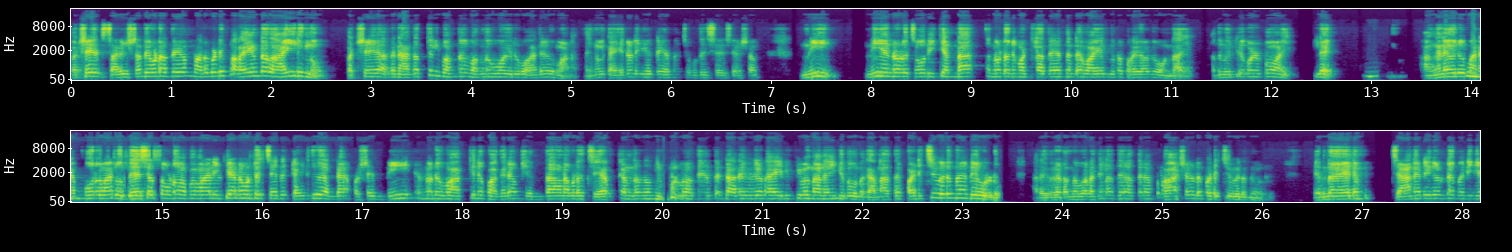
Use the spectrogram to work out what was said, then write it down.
പക്ഷേ സഹിഷ്ണുതയോടെ അദ്ദേഹം മറുപടി പറയേണ്ടതായിരുന്നു. പക്ഷേ അതിനകത്തിൽ വന്ന് വന്നുപോയ ഒരു വാചകമാണ്. നിങ്ങൾ കൈരളിയല്ലേ എന്ന് ചോദിച്ച ശേഷം നീ നീ എന്നോട് ചോദിക്കണ്ട എന്നുള്ളൊരു മട്ടിൽ അദ്ദേഹത്തിന്റെ വായിൽ നിന്നൊരു പ്രയോഗം ഉണ്ടായി. അത് വലിയ കുഴപ്പമായി അല്ലേ? അങ്ങനെ ഒരു മനഃപൂർവമായിട്ട് ഉദ്ദേശത്തോടെ അപമാനിക്കാനോട്ട് ചെയ്ത് കരുതിയതല്ല പക്ഷെ നീ എന്നൊരു വാക്കിന് പകരം എന്താണ് അവിടെ ചേർക്കേണ്ടതെന്നുള്ള അദ്ദേഹത്തിന്റെ അറിവുകേടായിരിക്കുമെന്നാണ് എനിക്ക് തോന്നുന്നത്. കാരണം അദ്ദേഹം പഠിച്ചു വരുന്നതേ ഉള്ളൂ. അറിവുകേടെന്ന് പറഞ്ഞാൽ അദ്ദേഹത്തിന്റെ ഭാഷകൾ പഠിച്ചു വരുന്നേ ഉള്ളൂ. എന്തായാലും ചാനലുകളുടെ വലിയ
